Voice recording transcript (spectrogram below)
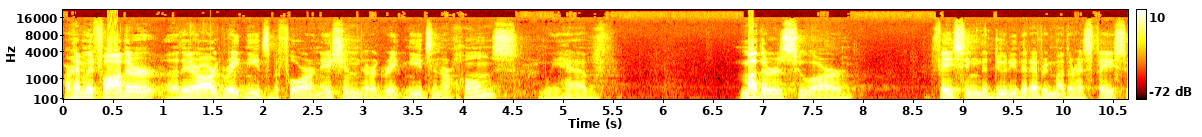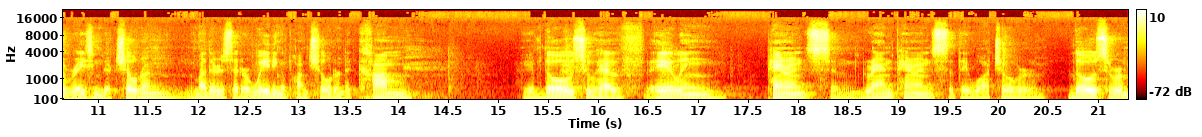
Our Heavenly Father, uh, there are great needs before our nation. There are great needs in our homes. We have mothers who are facing the duty that every mother has faced of raising their children, mothers that are waiting upon children to come we have those who have ailing parents and grandparents that they watch over, those who are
